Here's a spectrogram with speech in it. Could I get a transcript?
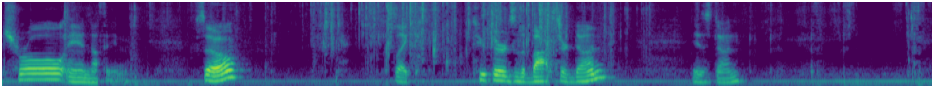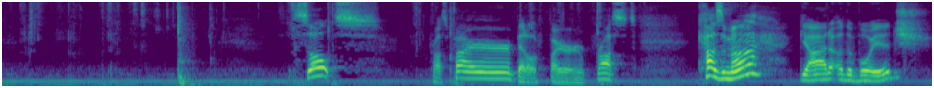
Troll and nothing. So, looks like two-thirds of the box are done. Is done. Salts. Frostfire, Battle of Fire and Frost. Cosima, God of the Voyage.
